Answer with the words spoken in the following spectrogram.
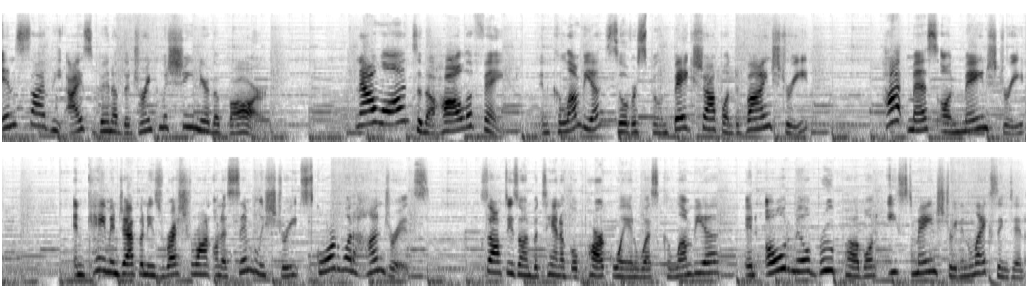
inside the ice bin of the drink machine near the bar. Now on to the Hall of Fame. In Columbia, Silver Spoon Bake Shop on Devine Street, Hot Mess on Main Street, and Cayman Japanese Restaurant on Assembly Street scored 100s. Softies on Botanical Parkway in West Columbia, and Old Mill Brew Pub on East Main Street in Lexington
